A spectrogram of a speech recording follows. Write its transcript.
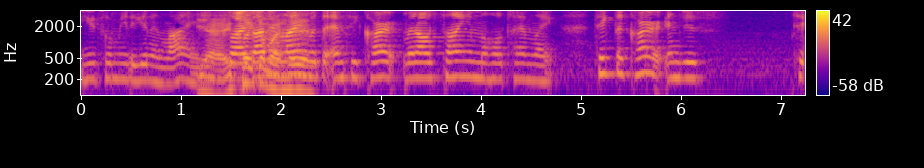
you told me to get in line. Yeah, so I got in in line head. with the empty cart. But I was telling him the whole time, like, take the cart and just. ta-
